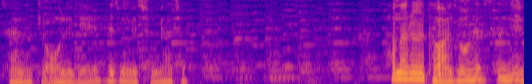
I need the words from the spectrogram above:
자연스럽게 어울리게 해주는 게 중요하죠. 하나를 더 완성을 했으니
